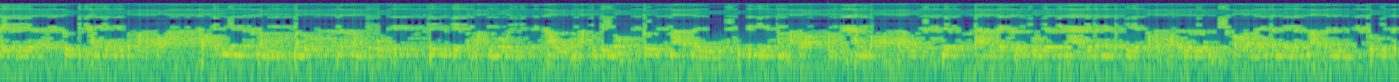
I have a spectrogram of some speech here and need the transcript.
ពេលវេលាគឺជាឆន្ទៈនៃកុសលធម៌ធម៌នេះមាននៅក្នុងមនុស្ស នៅក្នុងជាពុទ្ធិនេះគឺជាសម្បត្តិទី1ហើយសម្បត្តិទី2នោះគឺវាស្មារតីគឺជាសម្បត្តិដ៏សំខាន់បំផុតដោយយើងសិក្សាសង្កេតឃើញខ្លួនយើងថាយើងដែលមានសទ្ធាប្រកបផលដែលរឿយក៏រមែងតែមាននៅស្មារតីទោះជាគិត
